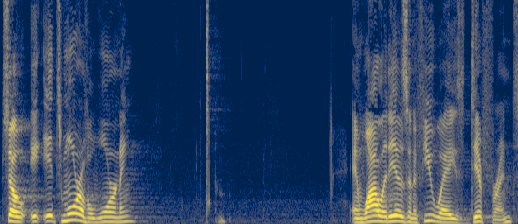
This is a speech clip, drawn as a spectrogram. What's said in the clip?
So it, it's more of a warning. And while it is in a few ways different,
